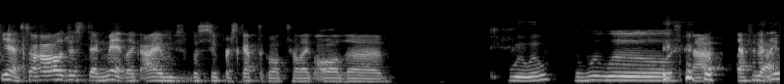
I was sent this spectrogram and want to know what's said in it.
Yeah so i'll just admit like i was super skeptical to like all the woo woo woo woo stuff definitely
